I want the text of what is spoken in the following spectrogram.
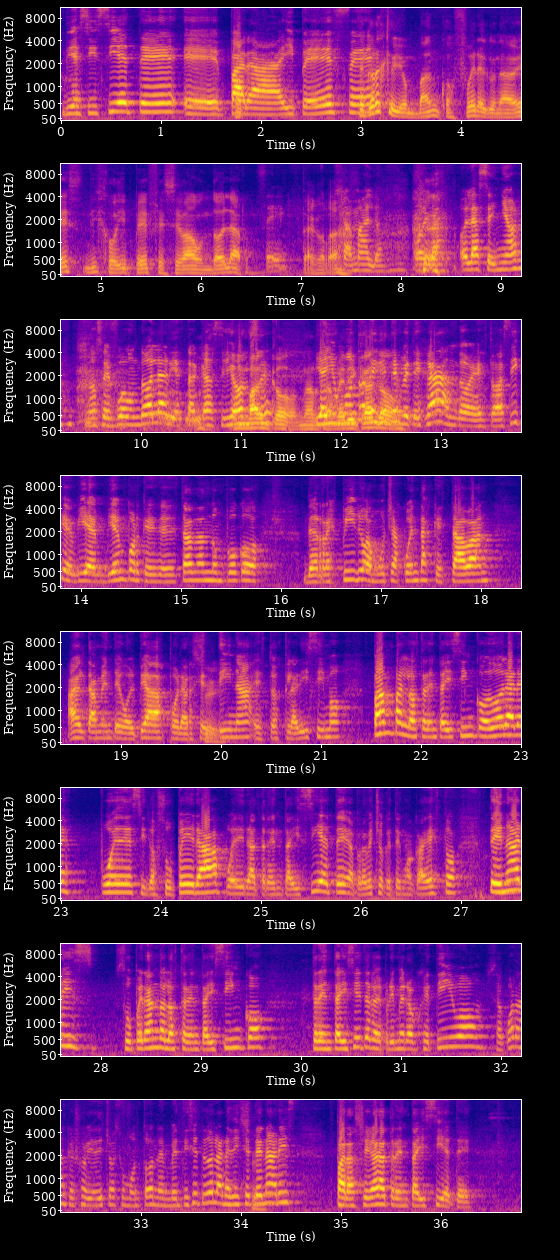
17 eh, para IPF. ¿Te acuerdas que había un banco afuera que una vez dijo IPF se va a un dólar? Sí. ¿Te acordás? Llámalo. Hola, hola señor. No se fue a un dólar y está casi Un 11. banco y hay un montón de gente festejando esto. Así que bien, bien porque le están dando un poco de respiro a muchas cuentas que estaban altamente golpeadas por Argentina. Esto es clarísimo. Pampa en los 35 dólares puede, si lo supera, puede ir a 37. Aprovecho que tengo acá esto. Tenaris superando los 35. 37 era el primer objetivo. ¿Se acuerdan que yo había dicho hace un montón? En 27 dólares dije Sí. Tenaris para llegar a 37.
